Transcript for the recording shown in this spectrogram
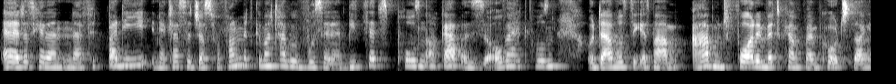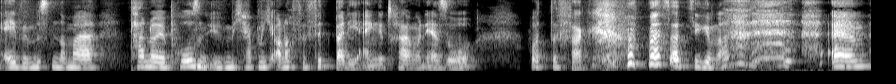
äh, dass ich ja dann in der Fit Buddy in der Klasse Just for Fun mitgemacht habe, wo es ja dann Bizeps-Posen auch gab, also diese Overhead-Posen. Und da musste ich erstmal am Abend vor dem Wettkampf meinem Coach sagen, ey, wir müssen noch mal ein paar neue Posen üben. Ich habe mich auch noch für Fit Buddy eingetragen und er so, what the fuck? Was hat sie gemacht? ähm,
